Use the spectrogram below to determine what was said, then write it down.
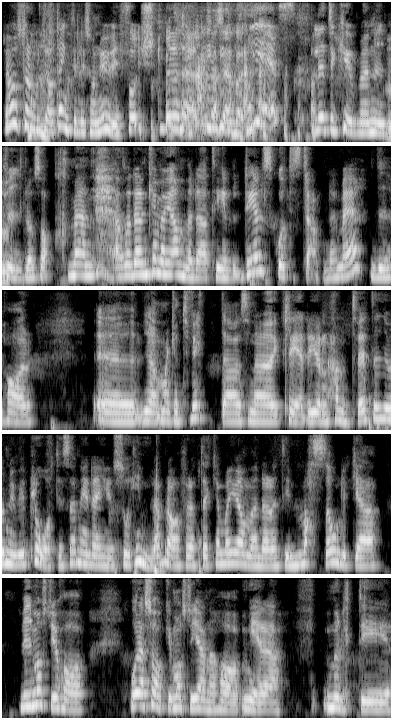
Det var så roligt. Jag tänkte liksom nu är vi först med den här. Liksom så jag bara, yes! Lite kul med en ny pryl och så. Men alltså, den kan man ju använda till dels gå till stranden med. Vi har, eh, vi har man kan tvätta sina kläder, göra en handtvätt i och nu i plåtisen är den ju så himla bra för att där kan man ju använda den till massa olika vi måste ju ha, våra saker måste gärna ha mera multi,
